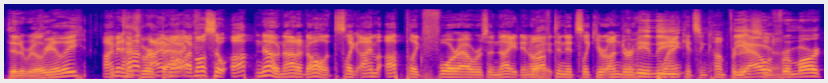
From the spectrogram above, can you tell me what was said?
Did it really? Really? I mean, Because hap- we're I'm, back? I'm also up. No, not at all. It's like I'm up like four hours a night, and Right. often it's like you're under I mean, the- blankets and comforters. The hour you know. for Marc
